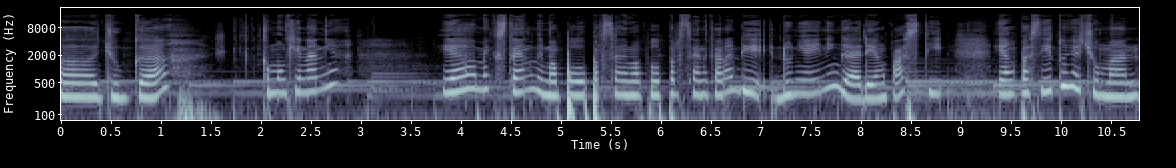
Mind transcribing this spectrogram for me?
uh, juga kemungkinannya ya make stand 50% 50% karena di dunia ini nggak ada yang pasti. Yang pasti itu ya cuman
